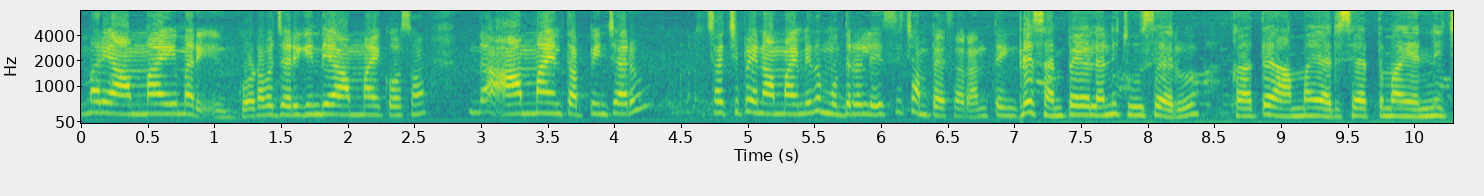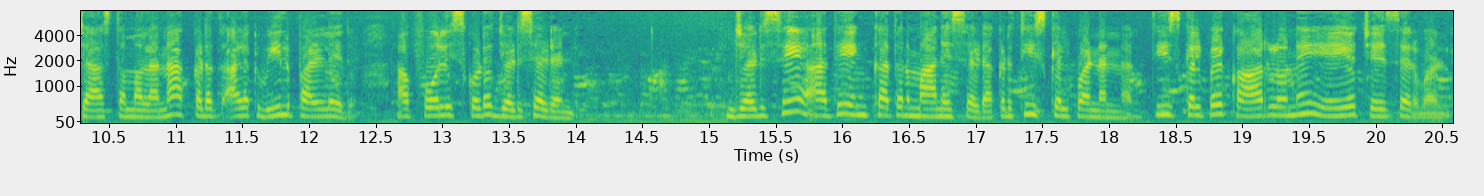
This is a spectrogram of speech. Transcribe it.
మరి ఆ అమ్మాయి మరి గొడవ జరిగింది ఆ అమ్మాయి కోసం. ఆ అమ్మాయిని తప్పించారు. చచ్చిపోయిన అమ్మాయి మీద ముద్రలేసి చంపేశారు అంతే ఇంకా. చంపేయాలని చూశారు. కాకపోతే ఆ అమ్మాయి అరిసేత్తమా అన్ని చేస్తామలని అక్కడ వాళ్ళకి వీలు పడలేదు. ఆ పోలీస్ కూడా జడిసాడండి జడిసి అది ఇంకా అతను మానేశాడు. అక్కడ తీసుకెళ్ళిపోండి అన్నారు. తీసుకెళ్ళిపోయి కారులోనే ఏయో చేశారు వాళ్ళు.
